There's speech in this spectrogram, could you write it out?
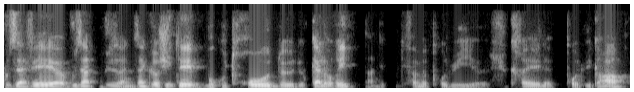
vous avez vous, ingurgitez beaucoup trop de, calories, hein, fameux produits euh, sucrés, les produits gras,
